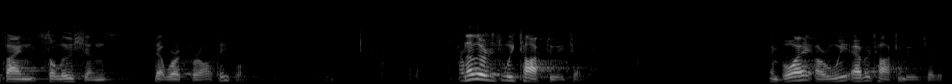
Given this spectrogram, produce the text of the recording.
find solutions that work for all people. In other words, we talk to each other. And boy, are we ever talking to each other.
